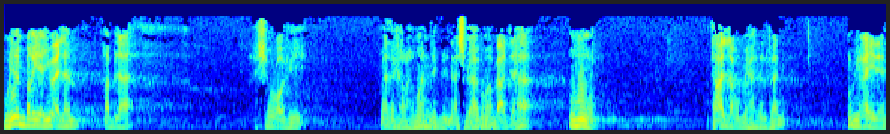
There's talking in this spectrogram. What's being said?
وينبغي أن يعلم قبل الشروع في ما ذكره المؤلف من أسباب وما بعدها أمور تعلق بهذا الفن وبغيره.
